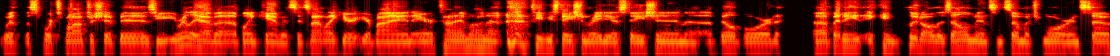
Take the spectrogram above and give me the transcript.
with the sports sponsorship is you, you really have a, blank canvas. It's not like you're you're buying airtime on a TV station, radio station, a, a billboard, uh, but it, it, can include all those elements and so much more. And so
